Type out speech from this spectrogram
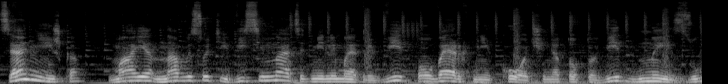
Ця ніжка має на висоті 18 мм від поверхні кочення, тобто від низу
